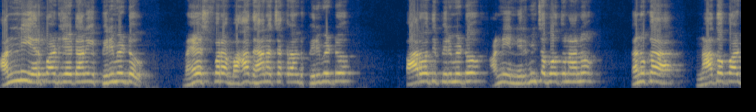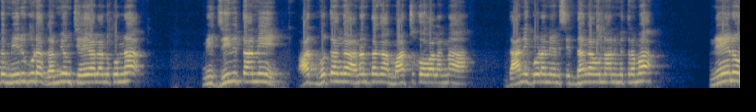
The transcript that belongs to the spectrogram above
అన్నీ ఏర్పాటు చేయడానికి పిరమిడ్ మహేశ్వర మహాధ్యాన చక్రం పిరమిడ్ పార్వతి పిరమిడ్ అన్నీ నిర్మించబోతున్నాను. కనుక నాతో పాటు మీరు కూడా గమ్యం చేయాలనుకున్నా మీ జీవితాన్ని అద్భుతంగా అనంతంగా మార్చుకోవాలన్నా దానికి కూడా నేను సిద్ధంగా ఉన్నాను మిత్రమా? నేను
